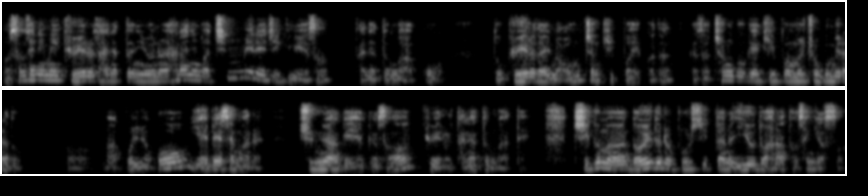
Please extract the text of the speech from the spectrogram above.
어, 선생님이 교회를 다녔던 이유는 하나님과 친밀해지기 위해서 다녔던 것 같고 또 교회를 다니면 엄청 기뻐했거든. 그래서 천국의 기쁨을 조금이라도 어, 맛보려고 예배 생활을 중요하게 여겨서 교회를 다녔던 것 같아. 지금은 너희들을 볼 수 있다는 이유도 하나 더 생겼어.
